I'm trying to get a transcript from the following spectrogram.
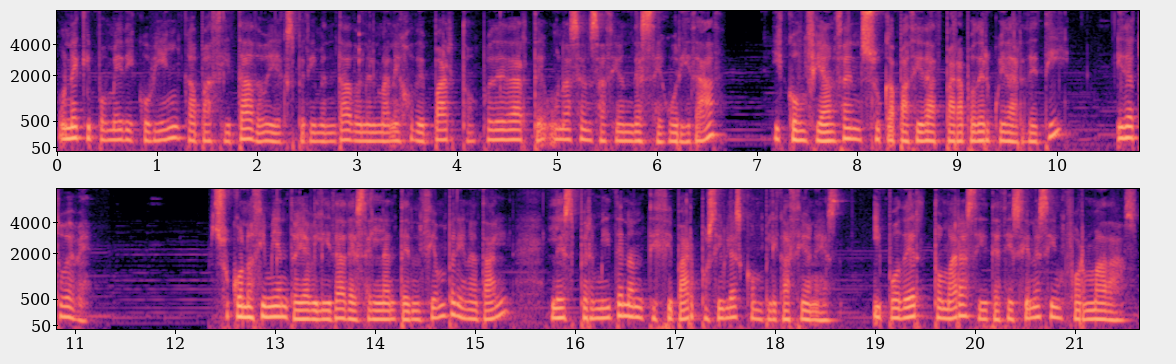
Un equipo médico bien capacitado y experimentado en el manejo de parto puede darte una sensación de seguridad y confianza en su capacidad para poder cuidar de ti y de tu bebé. Su conocimiento y habilidades en la atención perinatal les permiten anticipar posibles complicaciones y poder tomar así decisiones informadas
